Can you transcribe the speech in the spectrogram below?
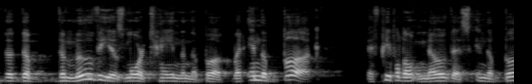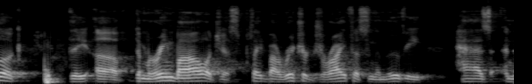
the, the, the movie is more tame than the book, but in the book, if people don't know this, in the book, the, uh, the marine biologist played by Richard Dreyfuss in the movie has an,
